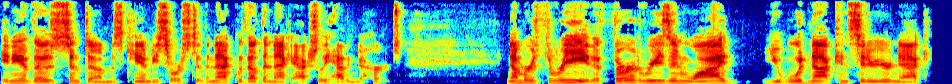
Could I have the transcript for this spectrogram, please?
Any of those symptoms can be sourced to the neck without the neck actually having to hurt. Number three, the third reason why you would not consider your neck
